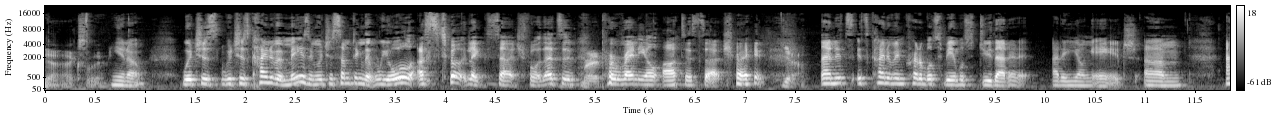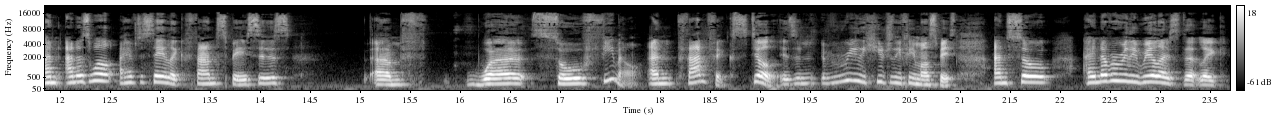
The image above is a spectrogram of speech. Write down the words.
Yeah, excellent. You know, which is which is kind of amazing. Which is something that we all are still like search for. That's a Right. perennial artist search, right? Yeah. and it's it's kind of incredible to be able to do that at a, at a young age. Um, and and as well, I have to say, like fan spaces, um, f- were so female, and fanfic still is a really hugely female space. And so I never really realized that like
